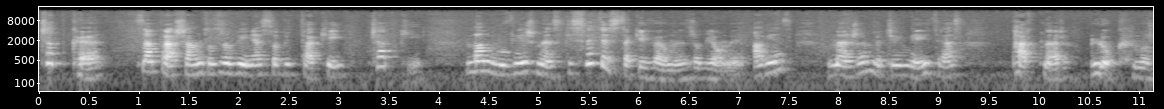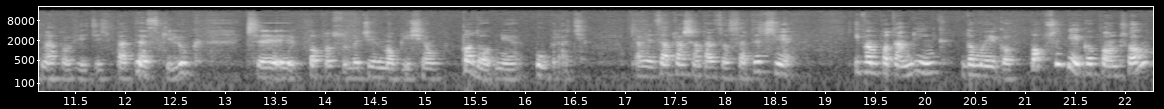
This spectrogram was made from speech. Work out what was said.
czapkę, zapraszam do zrobienia sobie takiej czapki. Mam również męski sweter z takiej wełny zrobiony, a więc mężem będziemy mieli teraz partner look, można powiedzieć, partnerski look, czy po prostu będziemy mogli się podobnie ubrać. A więc zapraszam bardzo serdecznie i Wam podam link do mojego poprzedniego poncho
